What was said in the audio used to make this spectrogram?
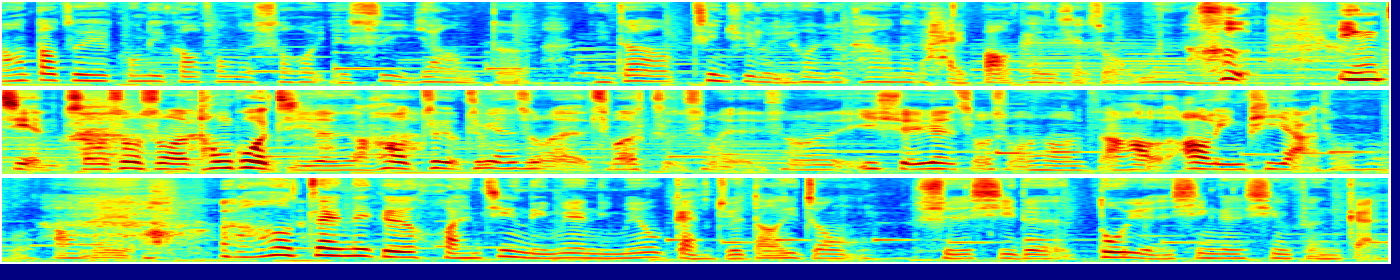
然后到这些公立高中的时候也是一样的。你到进去了以后，你就看到那个海报开始写说我们 贺英检什么什么什么通过几人，然后这个这边什么什么什么什么医学院什么什么什么，然后奥林匹亚什么什么什么，好累哦。然后在那个环境里面，你没有感觉到一种学习的多元性跟兴奋感。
